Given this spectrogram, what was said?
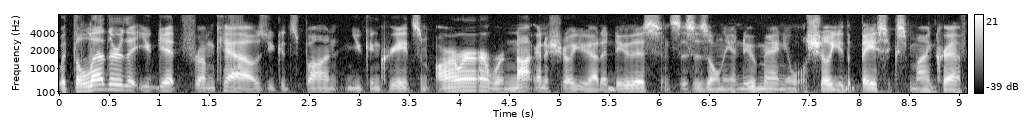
With the leather that you get from cows, you could spawn you can create some armor. We're not gonna show you how to do this since this is only a new manual. We'll show you the basics of Minecraft.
